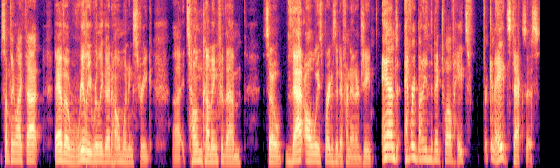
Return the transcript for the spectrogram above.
something like that. They have a really really good home winning streak. Uh, it's homecoming for them, so that always brings a different energy. And everybody in the Big Twelve hates freaking hates Texas.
